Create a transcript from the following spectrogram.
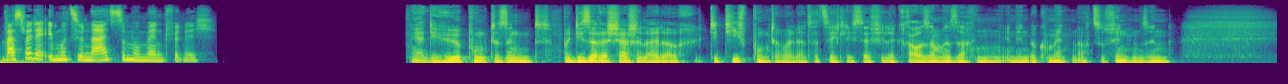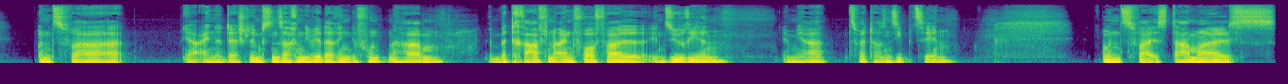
Was war der emotionalste Moment für dich? Ja, die Höhepunkte sind bei dieser Recherche leider auch die Tiefpunkte, weil da tatsächlich sehr viele grausame Sachen in den Dokumenten auch zu finden sind. Und zwar, ja, eine der schlimmsten Sachen, die wir darin gefunden haben, betrafen einen Vorfall in Syrien im Jahr 2017. Und zwar ist damals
